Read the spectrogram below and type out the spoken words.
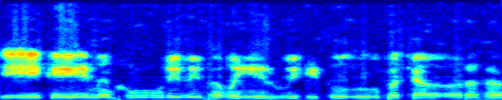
एकेन भूरिविभवैर्विहितोपचारः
